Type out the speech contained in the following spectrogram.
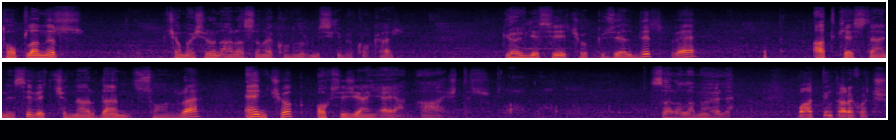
Toplanır, çamaşırın arasına konur, mis gibi kokar. Gölgesi çok güzeldir ve at kestanesi ve çınardan sonra en çok oksijen yayan ağaçtır. Saralama öyle. Bahattin Karakoç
